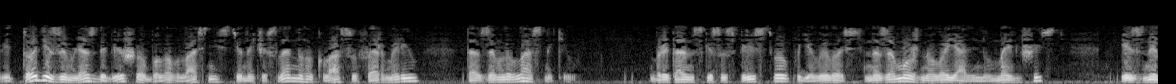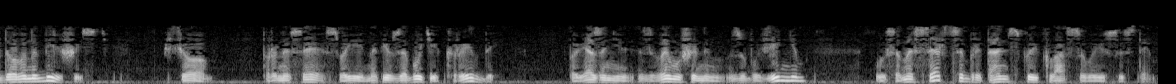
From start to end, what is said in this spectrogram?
Відтоді земля здебільшого була власністю нечисленного класу фермерів та землевласників. Британське суспільство поділилось на заможно лояльну меншість і знедолену більшість, що пронесе свої напівзабуті кривди, пов'язані з вимушеним зубожінням у саме серце британської класової системи.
